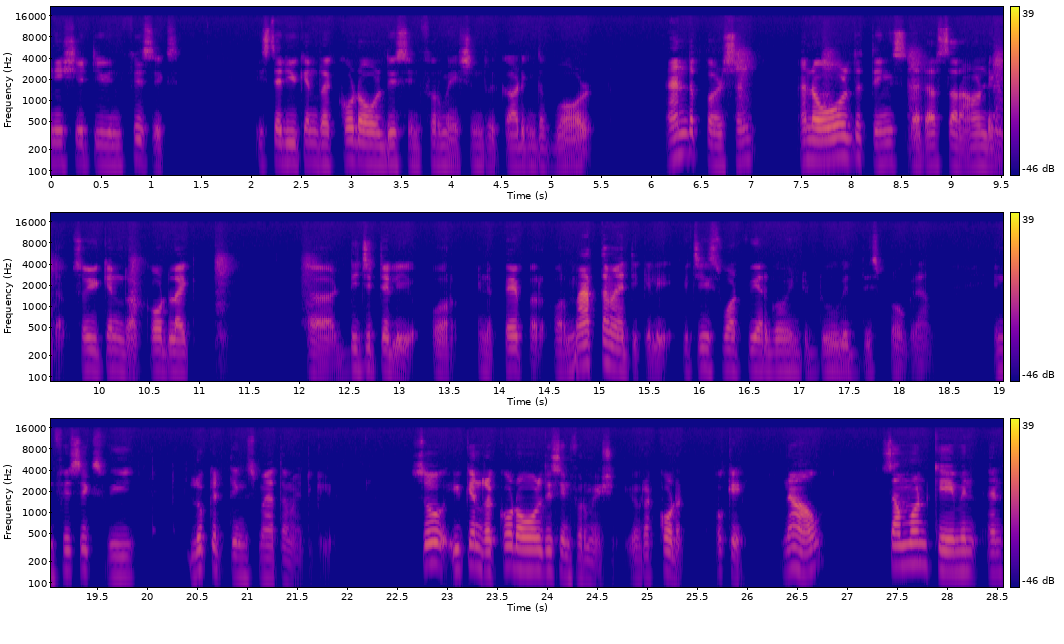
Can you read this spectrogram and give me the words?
initiative in physics is that you can record all this information regarding the ball and the person and all the things that are surrounding them. So you can record like uh, digitally or in a paper or mathematically which is what we are going to do with this program. In physics we look at things mathematically. So you can record all this information. You have recorded. Okay now someone came in and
